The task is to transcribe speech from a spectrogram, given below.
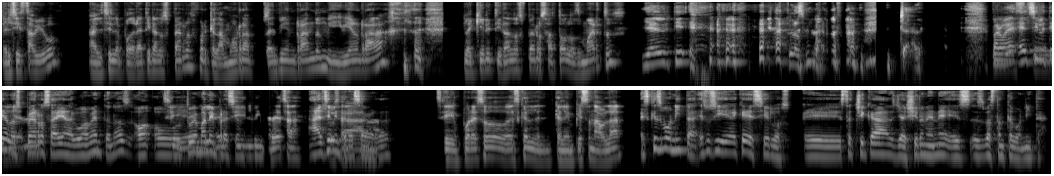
él sí está vivo. A él sí le podría tirar los perros porque la morra pues, es bien random y bien rara. le quiere tirar los perros a todos los muertos. Y él los muertos. Chale. Pero él, sí le este, tira los perros ahí en algún momento, ¿no? O, tuve mala impresión. le interesa. A él sí le interesa, ¿verdad? Sí, por eso es que le, que le, empiezan a hablar. Es que es bonita, eso sí, hay que decirlos. Eh, esta chica, Yashiro Nene, es, es bastante bonita.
